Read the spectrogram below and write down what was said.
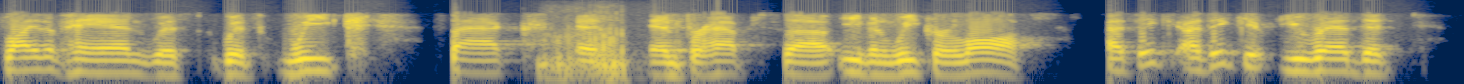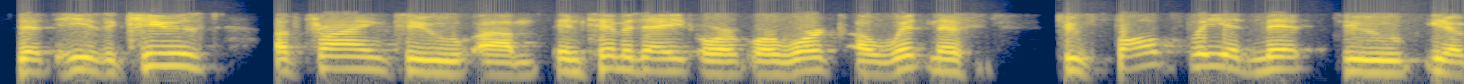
sleight of hand, with with weak facts, and and perhaps uh, even weaker law. I think I think you read that that he is accused of trying to um, intimidate or, or work a witness to falsely admit to you know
